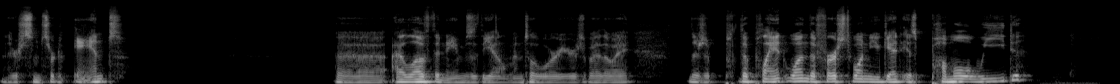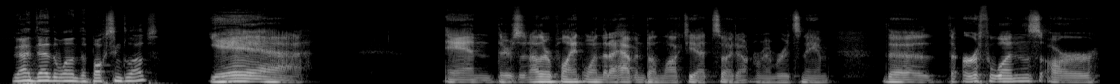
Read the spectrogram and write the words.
There's some sort of ant. Uh, I love the names of the elemental warriors. By the way, there's a the plant one. The first one you get is pummelweed. Yeah, they're the one with the boxing gloves. Yeah. And there's another plant one that I haven't unlocked yet, so I don't remember its name. The the earth ones are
